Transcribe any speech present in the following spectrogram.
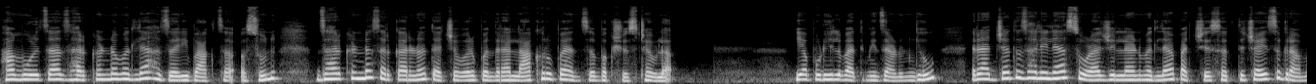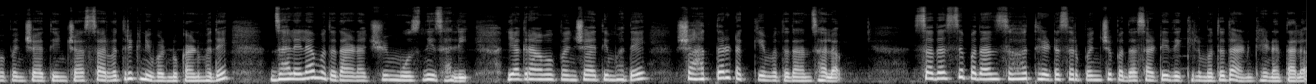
हा मूळचा झारखंडमधल्या हजारीबागचा असून झारखंड सरकारनं त्याच्यावर पंधरा लाख रुपयांचं बक्षीस ठेवलं. या पुढील बातमी जाणून घेऊ. राज्यात झालेल्या सोळा जिल्ह्यांमधल्या पाचशे सत्तेचाळीस ग्रामपंचायतींच्या सार्वत्रिक निवडणुकांमध्ये झालेल्या मतदानाची मोजणी झाली. या ग्रामपंचायतीमध्ये शहात्तर टक्के मतदान झालं. सदस्य पदांसह थेट सरपंच पदासाठी देखील मतदान घेण्यात आलं.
